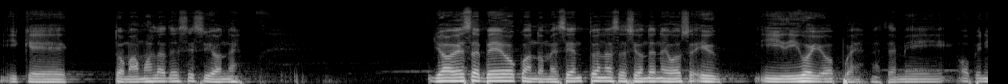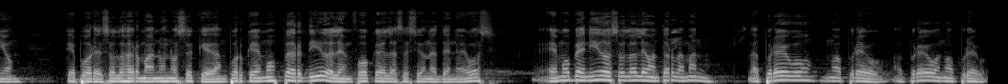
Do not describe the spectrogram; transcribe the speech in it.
Y que tomamos las decisiones. Yo a veces veo cuando me siento en la sesión de negocios y y digo yo, pues, esta es mi opinión, que por eso los hermanos no se quedan, porque hemos perdido el enfoque de las sesiones de negocio. Hemos venido solo a levantar la mano. Apruebo, no apruebo, apruebo, no apruebo.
